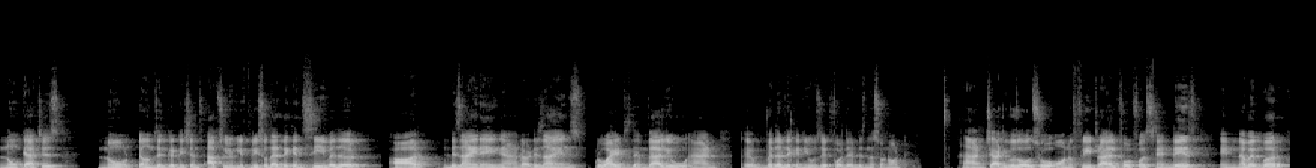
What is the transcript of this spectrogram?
No catches no terms and conditions absolutely free so that they can see whether our designing and our designs provides them value and uh, whether they can use it for their business or not. And chatty was also on a free trial for first 10 days in november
